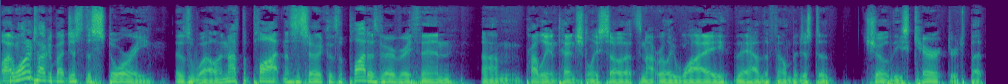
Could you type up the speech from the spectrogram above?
Well, I want to talk about just the story as well, and not the plot necessarily, because the plot is very, very thin. Um, probably intentionally so. That's not really why they have the film, but just to show these characters. But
